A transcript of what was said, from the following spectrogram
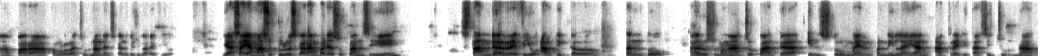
eh, para pengelola jurnal dan sekaligus juga reviewer. Ya saya masuk dulu sekarang pada substansi. Standar review artikel tentu harus mengacu pada instrumen penilaian akreditasi jurnal.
